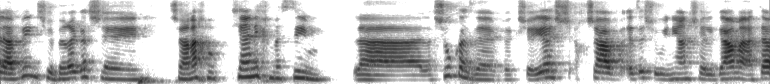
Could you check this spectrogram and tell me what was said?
להבין שברגע ש, שאנחנו כן נכנסים לשוק הזה, וכשיש עכשיו איזשהו עניין של גם האטה,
